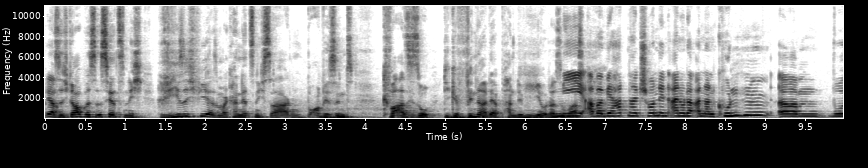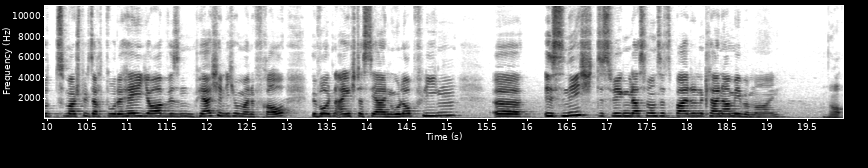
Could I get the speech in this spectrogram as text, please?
schon. Also ich glaube, es ist jetzt nicht riesig viel. Also man kann jetzt nicht sagen, boah, wir sind quasi so die Gewinner der Pandemie oder sowas. Nee, aber wir hatten halt schon den ein oder anderen Kunden, ähm, wo zum Beispiel gesagt wurde, hey, ja, wir sind ein Pärchen, ich und meine Frau. Wir wollten eigentlich das Jahr in Urlaub fliegen. Äh, ist nicht, deswegen lassen wir uns jetzt beide eine kleine Armee bemalen. Ja.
